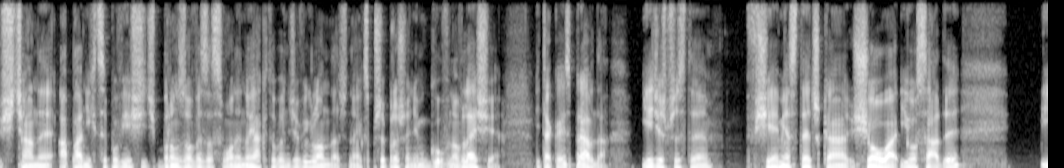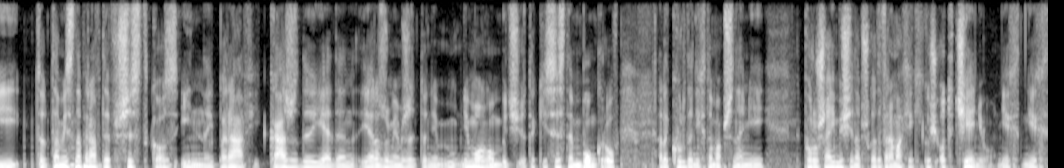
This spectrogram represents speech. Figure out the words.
ścianę, a pani chce powiesić brązowe zasłony, no jak to będzie wyglądać? No jak z przeproszeniem gówno w lesie. I taka jest prawda. Jedziesz przez te wsie, miasteczka, sioła i osady i to, tam jest naprawdę wszystko z innej parafii. Każdy jeden. Ja rozumiem, że to nie, nie mogą być taki system bunkrów, ale kurde, niech to ma przynajmniej. Poruszajmy się na przykład w ramach jakiegoś odcieniu. Niech, niech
